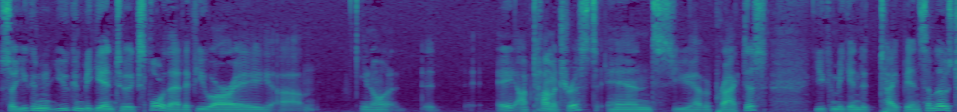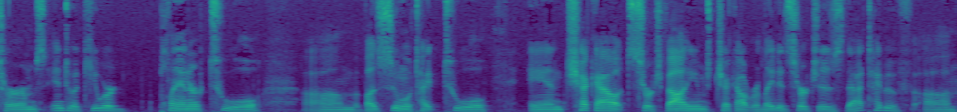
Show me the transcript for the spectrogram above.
so you can you can begin to explore that if you are a um, you know a optometrist and you have a practice, you can begin to type in some of those terms into a keyword planner tool, um, a BuzzSumo type tool, and check out search volumes, check out related searches, that type of um,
